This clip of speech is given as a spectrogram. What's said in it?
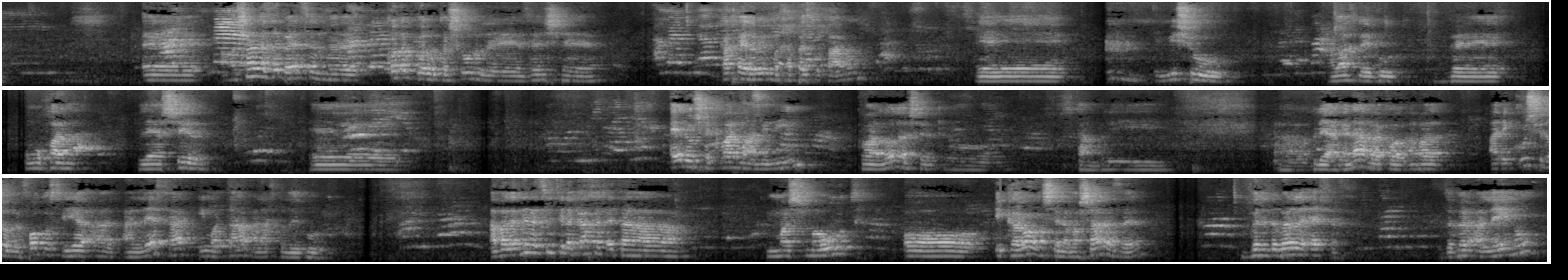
אה, המשל הזה בעצם, אה, קודם כל הוא קשור לזה שככה אלוהים מחפש אותנו. אה, אם מישהו הלך לאיבוד והוא מוכן להשאיר אלו שכבר מאמינים, כלומר לא לאשר כאילו סתם בלי, אה, בלי הגנה והכל, אבל הריכוז שלו ופוקוס יהיה עליך אם אתה הלכת לאיבוד. אבל אני רציתי לקחת את המשמעות או עיקרון של המשל הזה ולדבר להפך. לדבר עלינו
